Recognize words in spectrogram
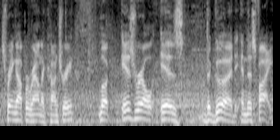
spring up around the country. Look, Israel is the good in this fight.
